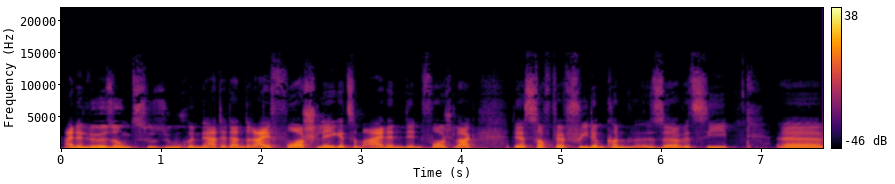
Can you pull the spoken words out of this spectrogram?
eine Lösung zu suchen. Er hatte dann drei Vorschläge. Zum einen den Vorschlag der Software Freedom Conservancy äh,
